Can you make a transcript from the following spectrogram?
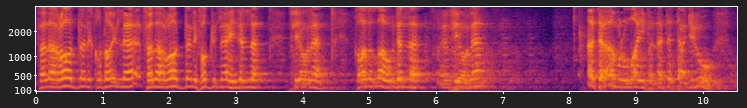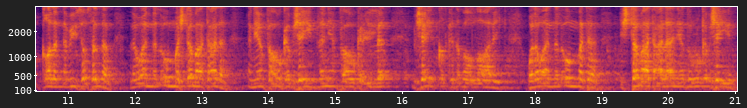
فلا راد لقضاء الله فلا راد لفضل الله جل في علاه. قال الله جل في علاه أتى أمر الله فلا تستعجلوه. وقال النبي صلى الله عليه وسلم لو أن الأمة اجتمعت على أن ينفعوك بشيء لن ينفعوك إلا بشيء قد كتبه الله عليك. ولو أن الأمة اجتمعت على أن يضروك بشيء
